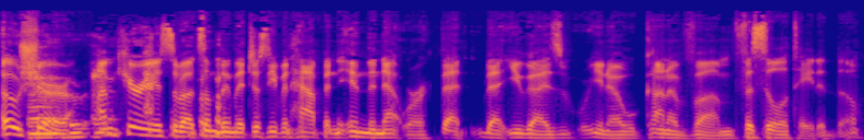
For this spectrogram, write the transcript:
oh, sure. Uh, I'm curious about something that just even happened in the network that that you guys, you know, kind of um, facilitated, though.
